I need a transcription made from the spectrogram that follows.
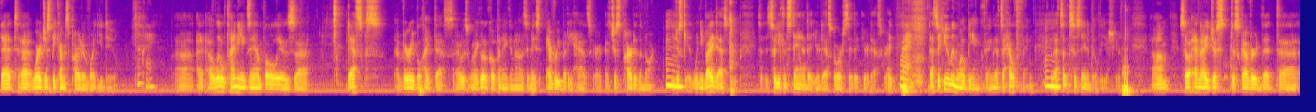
that uh, where it just becomes part of what you do. Okay. Uh, a, a little tiny example is uh, desks, uh, variable height desks. I was when I go to Copenhagen, I was amazed. Everybody has very. It's just part of the norm. You just get when you buy a desk, you, so, so you can stand at your desk or sit at your desk, right? Right. That's a human well-being thing. That's a health thing. But that's a sustainability issue. Um, so, and I just discovered that uh,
